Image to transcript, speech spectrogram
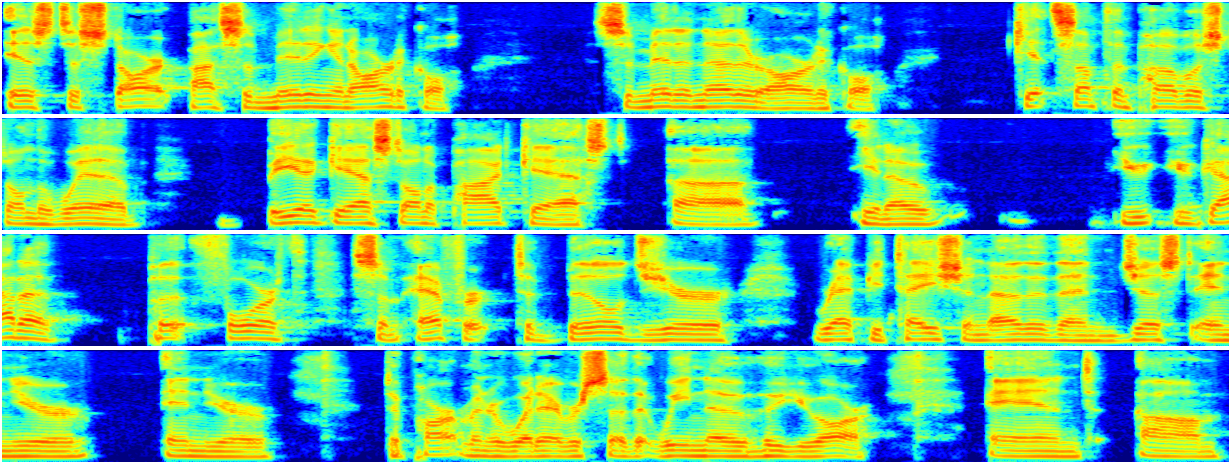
is to start by submitting an article. Submit another article, get something published on the web, be a guest on a podcast. Uh, you know, you you got to put forth some effort to build your reputation other than just in your in your department or whatever so that we know who you are. And um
